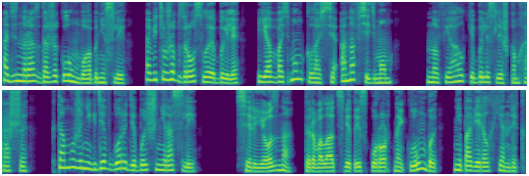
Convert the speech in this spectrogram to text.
Один раз даже клумбу обнесли, а ведь уже взрослые были, я в восьмом классе, она в седьмом. Но фиалки были слишком хороши. К тому же нигде в городе больше не росли. Серьезно? Ты рвала цветы из курортной клумбы?» — не поверил Хенрик.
